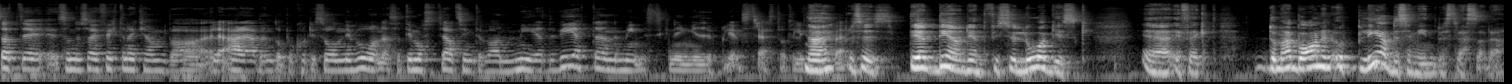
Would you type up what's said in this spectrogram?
så att eh, som du sa, effekterna kan vara, eller är även då på kortisolnivåerna. Så det måste alltså inte vara en medveten minskning i upplevd stress då till exempel. Nej, precis. Det är, det är en rent fysiologisk eh, effekt. De här barnen upplevde sig mindre stressade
